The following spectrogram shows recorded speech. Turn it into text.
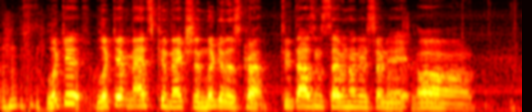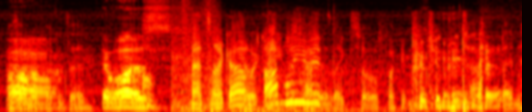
I Matt. Look at look at Matt's connection. Look at this crap. 2,778. say? Oh, Is what oh, said? it was. Oh. Matt's like, I oh, like I'm you just have leaving. it like so fucking perfectly timed. I know.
